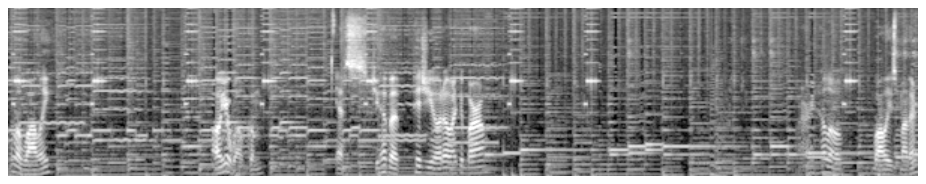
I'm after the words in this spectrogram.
Hello, Wally. Oh, you're welcome. Yes, do you have a Pidgeotto I could borrow? Alright, hello, Wally's mother.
